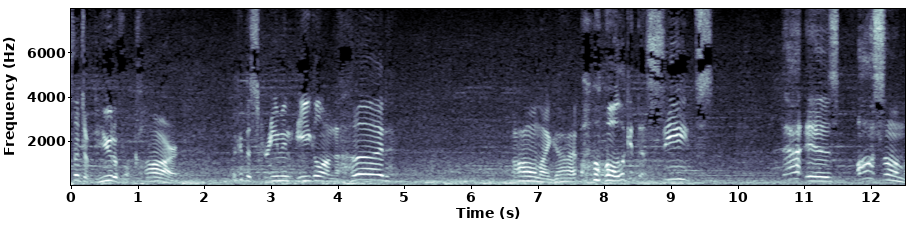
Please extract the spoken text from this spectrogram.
such a beautiful car. Look at the Screaming Eagle on the hood. Oh my God. Oh, look at the seats. That is awesome.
